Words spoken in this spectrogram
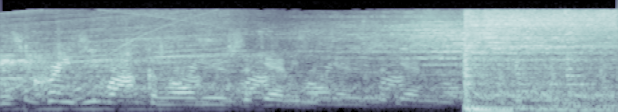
This crazy rock and roll music anymore?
